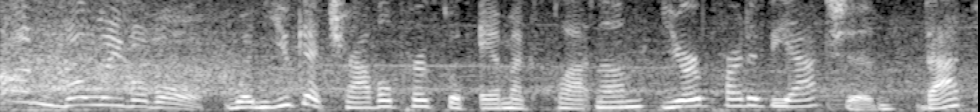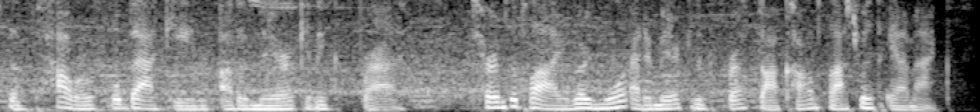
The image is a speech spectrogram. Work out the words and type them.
Unbelievable! When you get travel perks with Amex Platinum, you're part of the action. That's the powerful backing of American Express. Terms apply. Learn more at americanexpress.com slash with Amex.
